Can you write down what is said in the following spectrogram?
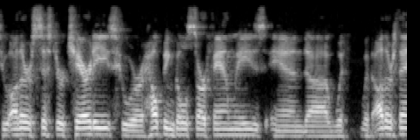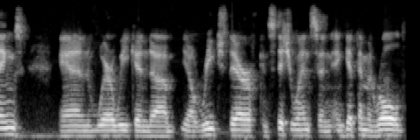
to other sister charities who are helping Gold Star families and uh, with with other things, and where we can um, you know reach their constituents and, and get them enrolled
